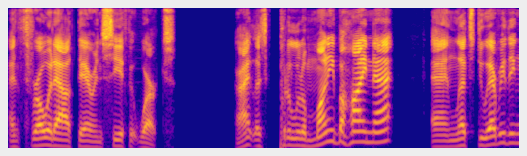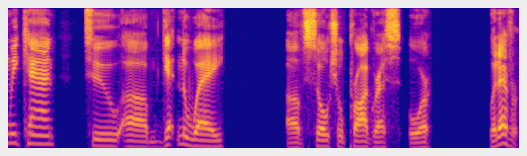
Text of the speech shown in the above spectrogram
and throw it out there and see if it works. All right. Let's put a little money behind that and let's do everything we can to um, get in the way of social progress or whatever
